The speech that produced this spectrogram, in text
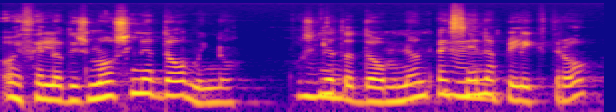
ο εθελοντισμός είναι ντόμινο. Πώς είναι το ντόμινο, αν πέσει ένα πλήκτρο,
